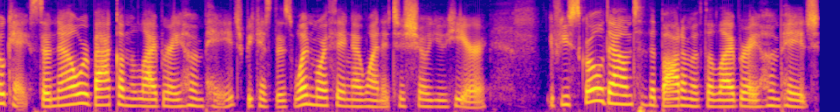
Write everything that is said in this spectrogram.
Okay, so now we're back on the library homepage because there's one more thing I wanted to show you here. If you scroll down to the bottom of the library homepage,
